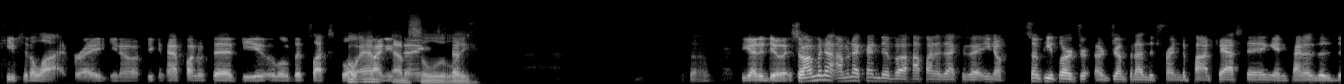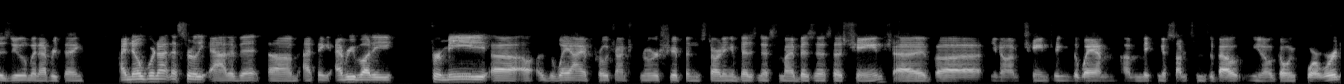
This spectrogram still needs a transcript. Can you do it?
keeps it alive, right? You know, if you can have fun with it, be a little bit flexible, oh, ab- absolutely. so you got to do it. So I'm gonna I'm gonna kind of uh, hop onto that because you know some people are, are jumping on the trend of podcasting and kind of the, the Zoom and everything. I know we're not necessarily out of it. Um, I think everybody, for me, uh, the way I approach entrepreneurship and starting a business, my business has changed. I've uh, you know I'm changing the way I'm, I'm making assumptions about you know going forward.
